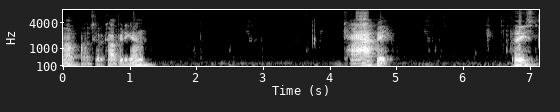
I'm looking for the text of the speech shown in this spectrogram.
Oh, I just got to copy it again. Copy. Paste.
